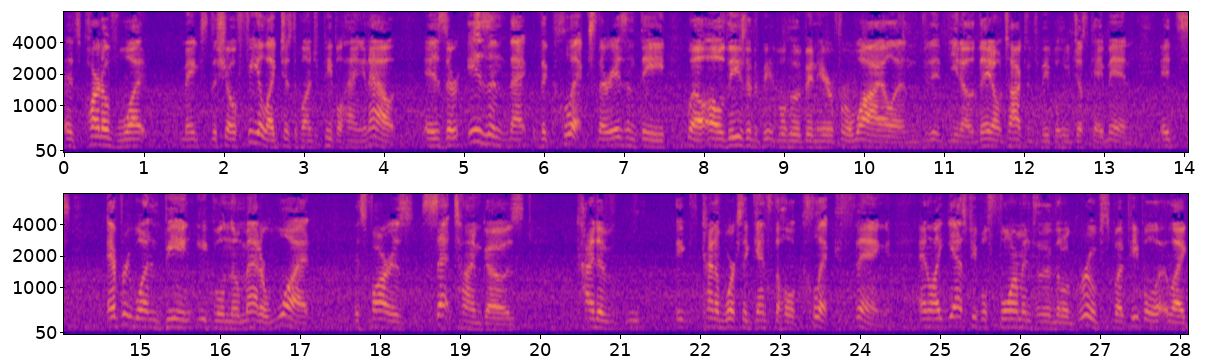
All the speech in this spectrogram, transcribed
it's part of what makes the show feel like just a bunch of people hanging out is there isn't that the clicks. There isn't the well oh these are the people who have been here for a while and you know they don't talk to the people who just came in. It's everyone being equal no matter what as far as set time goes kind of it kind of works against the whole click thing and like yes people form into their little groups but people like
